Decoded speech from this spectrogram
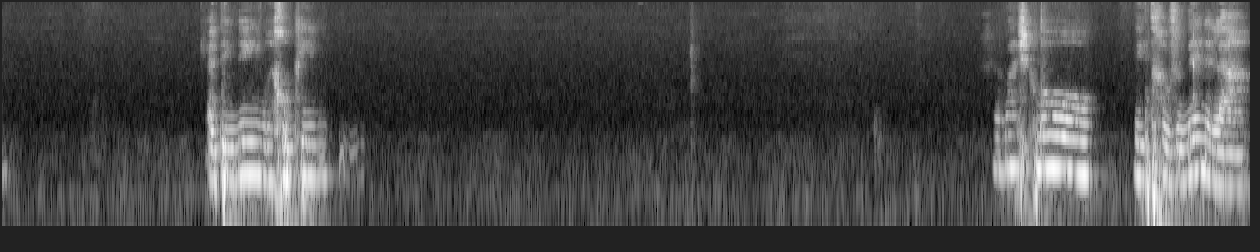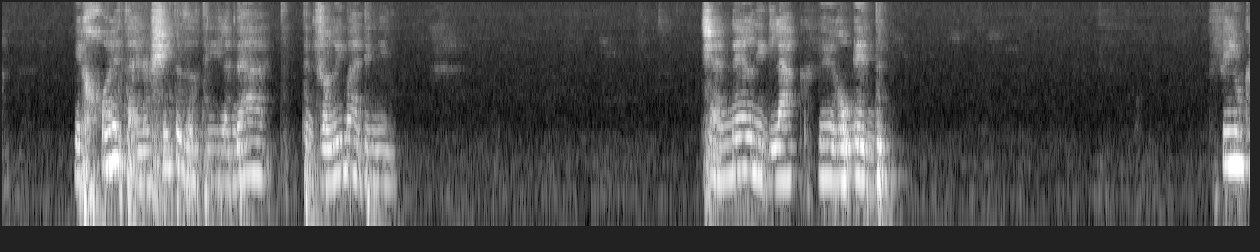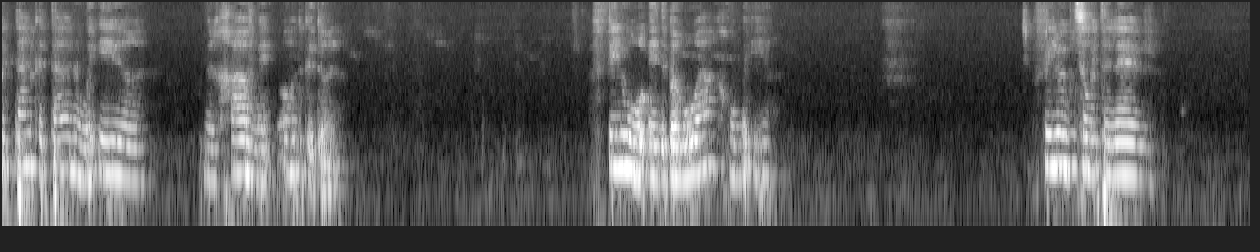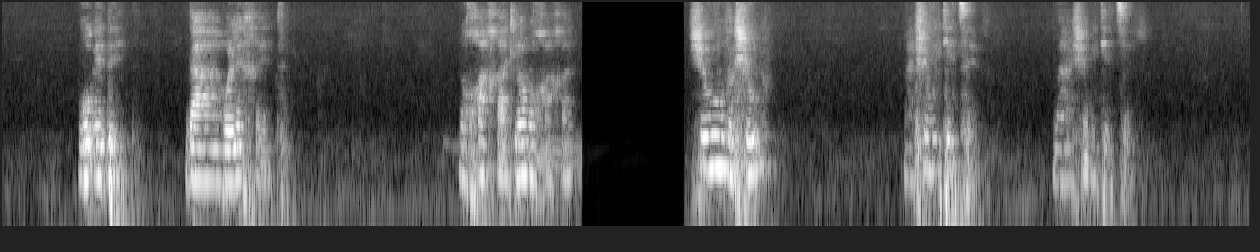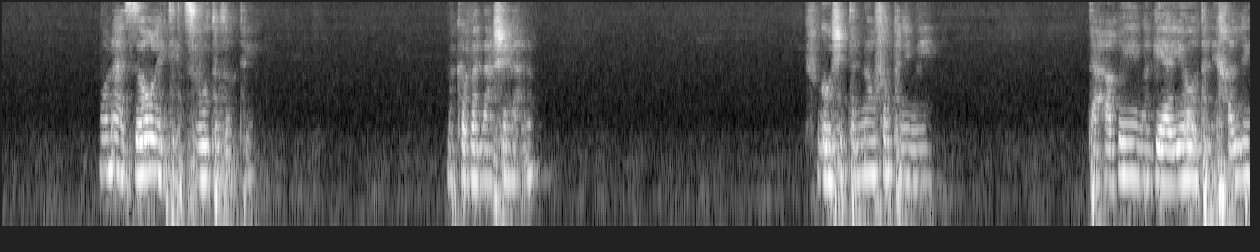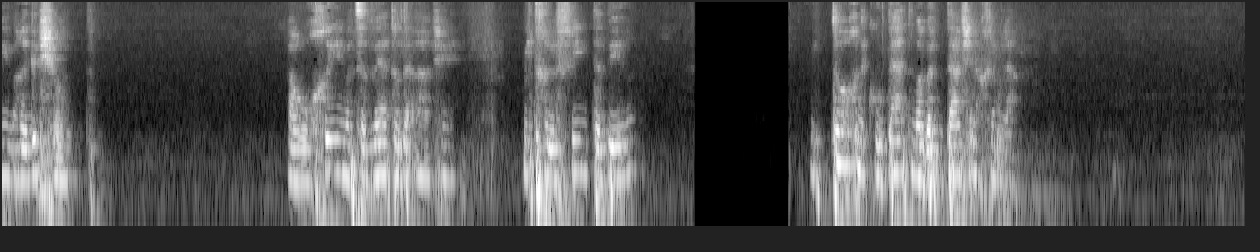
עדינים, רחוקים. ממש כמו להתכוונן אל היכולת האנושית הזאת לדעת את הדברים העדינים. כשהנר נדלק ורועד, אפילו קטן קטן הוא מאיר מרחב מאוד גדול. אפילו רועד ברוח הוא מאיר. אפילו עם תשומת הלב רועדת. באה, הולכת, נוכחת, לא נוכחת. שוב ושוב, משהו מתייצב, משהו מתייצב. בואו נעזור להתייצבות הזאת בכוונה שלנו. לפגוש את הנוף הפנימי, ההרים, הגאיות, הנחלים, הרגשות. האורחים, מצבי התודעה שמתחלפים תדיר, מתוך נקודת מבטה של החמלה.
